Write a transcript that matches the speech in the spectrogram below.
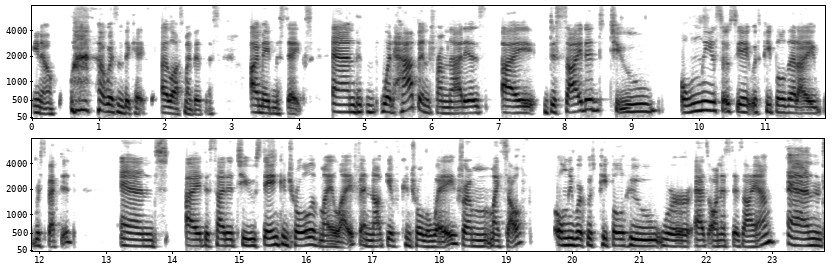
You know, that wasn't the case. I lost my business. I made mistakes. And what happened from that is I decided to only associate with people that I respected and I decided to stay in control of my life and not give control away from myself. Only work with people who were as honest as I am and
